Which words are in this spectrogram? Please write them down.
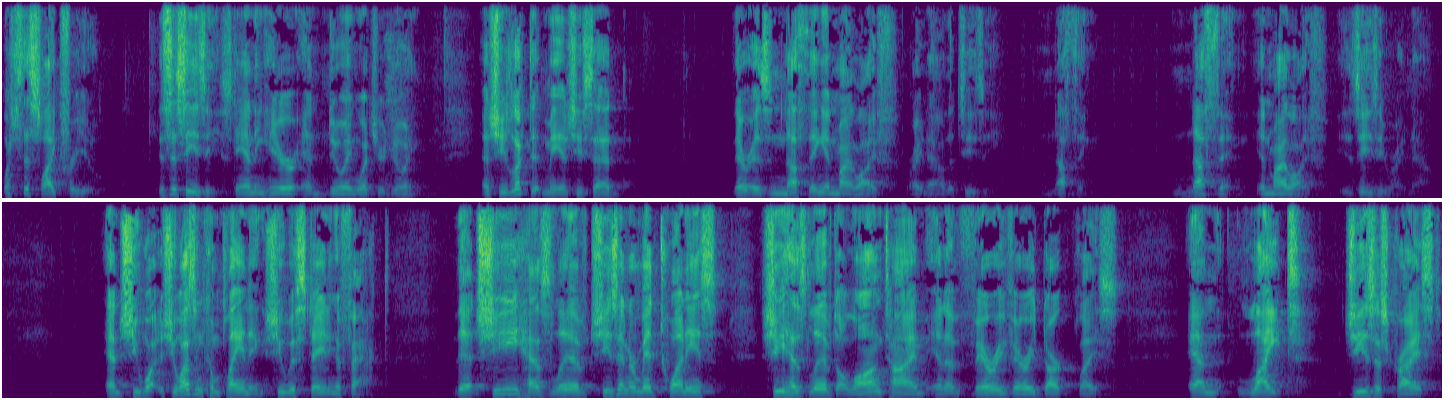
what's this like for you? Is this easy, standing here and doing what you're doing? And she looked at me and she said, There is nothing in my life right now that's easy. Nothing. Nothing in my life is easy right now. And she, she wasn't complaining, she was stating a fact that she has lived, she's in her mid 20s. She has lived a long time in a very, very dark place. And light, Jesus Christ,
